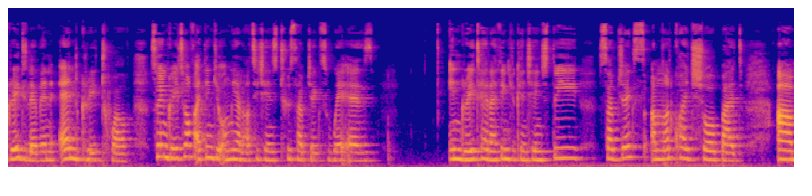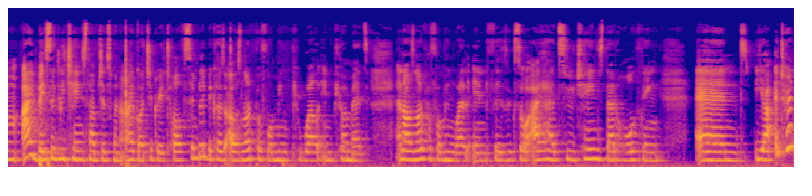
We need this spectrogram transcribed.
grade 11 and grade 12. So in grade 12, I think you're only allowed to change two subjects, whereas in grade 10, I think you can change three subjects. I'm not quite sure, but um, I basically changed subjects when I got to grade 12 simply because I was not performing well in pure maths and I was not performing well in physics. So I had to change that whole thing. And yeah, it turned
